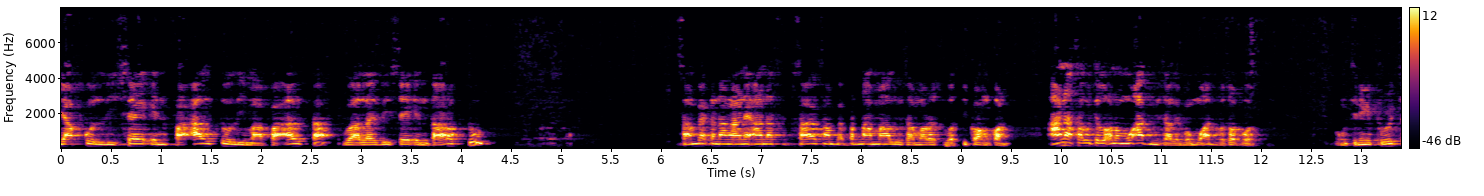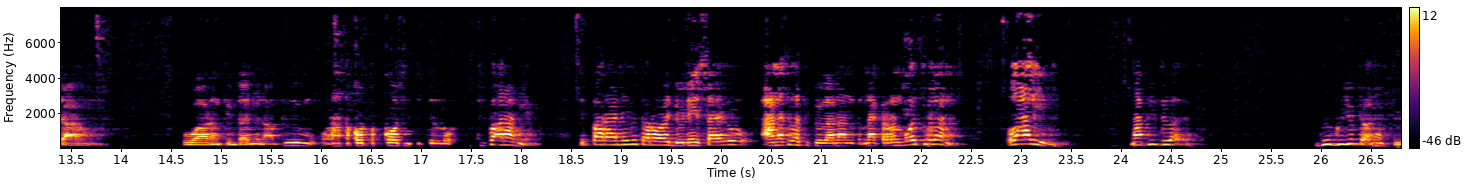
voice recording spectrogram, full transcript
Yakul lise'in fa'altu lima fa'alta, wala lise'in taroktu Sampai kenangannya anak saya sampai pernah malu sama Rasulullah di kongkon. Anak saya celok muat misalnya, muat bosopor. Wong jenenge bocah. Warang cinta ini Nabi orang teko-teko sing diceluk. Diparani ya. Diparani itu cara Indonesia itu anak lagi dolanan naik keren pokoke dolanan. Lali. Nabi itu Gue gue tak nabi.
